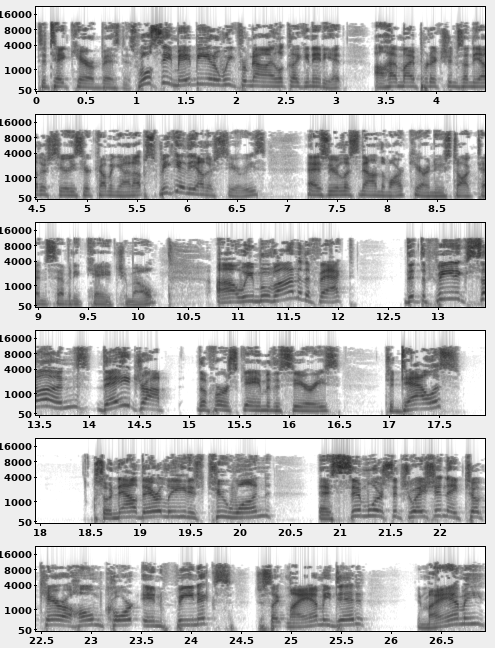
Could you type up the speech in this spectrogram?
to take care of business. We'll see. Maybe in a week from now, I look like an idiot. I'll have my predictions on the other series here coming on up. Speaking of the other series, as you're listening on the mark here on News Talk 1070 KHMO, uh, we move on to the fact that the Phoenix Suns, they dropped the first game of the series to Dallas. So now their lead is 2 1. A similar situation. They took care of home court in Phoenix, just like Miami did in Miami.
